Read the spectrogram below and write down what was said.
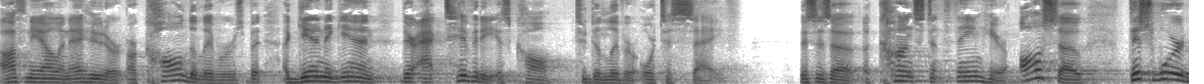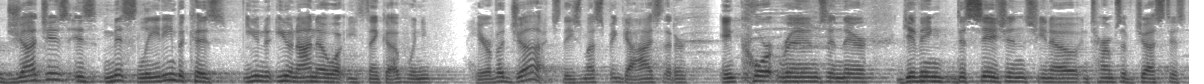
Othniel and Ehud, are, are called deliverers, but again and again, their activity is called to deliver or to save. This is a, a constant theme here. Also, this word judges is misleading because you, you and I know what you think of when you hear of a judge. These must be guys that are in courtrooms and they're giving decisions, you know, in terms of justice.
